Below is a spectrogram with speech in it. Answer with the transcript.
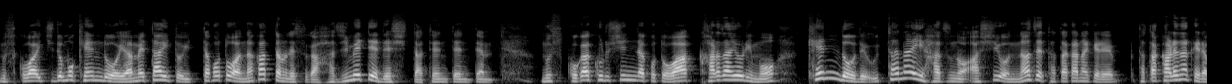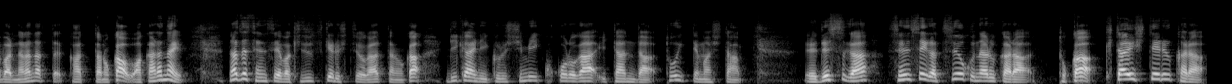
息子は一度も剣道をやめたいと言ったことはなかったのですが、初めてでした。点々点。息子が苦しんだことは体よりも剣道で打たないはずの足をなぜ叩かなければ叩かれなければならなかったのかわからない。なぜ先生は傷つける必要があったのか理解に苦しみ心が痛んだと言ってました。ですが先生が強くなるからとか期待してるから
